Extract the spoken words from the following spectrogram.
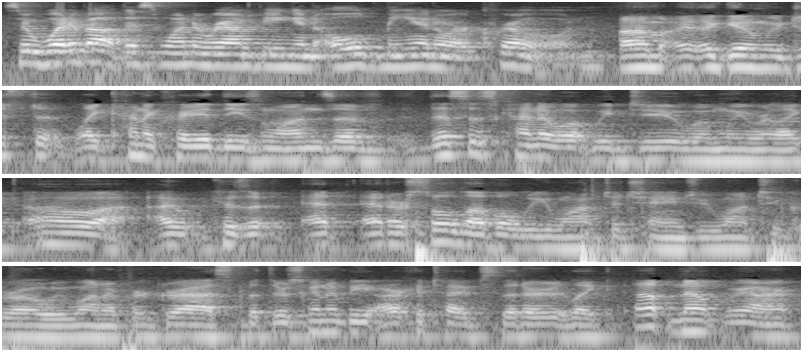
So what about this one around being an old man or a crone? Um, again, we just uh, like kind of created these ones of this is kind of what we do when we were like, oh, I because at, at our soul level we want to change, we want to grow, we want to progress, but there's going to be archetypes that are like, oh, no, we aren't.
